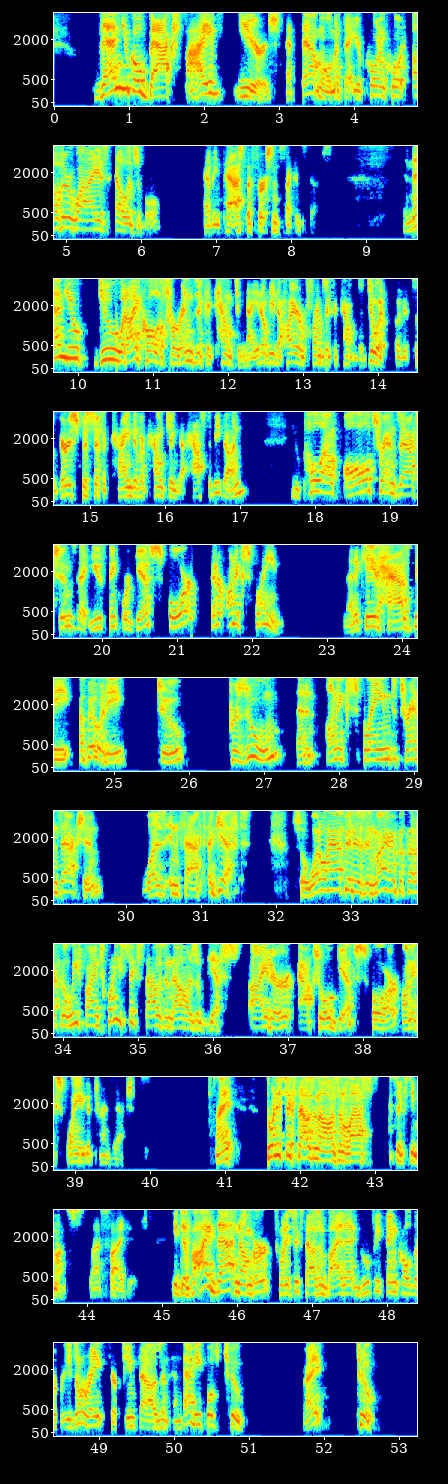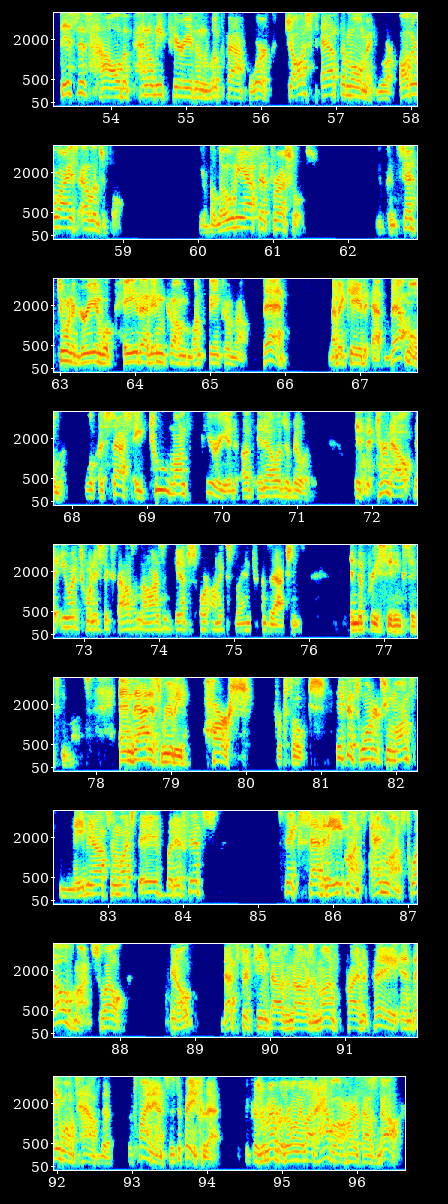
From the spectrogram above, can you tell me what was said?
Then you go back five years at that moment that you're quote unquote otherwise eligible, having passed the first and second steps. And then you do what I call a forensic accounting. Now, you don't need to hire a forensic accountant to do it, but it's a very specific kind of accounting that has to be done. You pull out all transactions that you think were gifts or that are unexplained. Medicaid has the ability to presume that an unexplained transaction was in fact a gift. So what'll happen is in my hypothetical, we find $26,000 of gifts, either actual gifts or unexplained transactions, right? $26,000 in the last 60 months, last five years. You divide that number, 26,000, by that goofy thing called the regional rate, 13,000, and that equals two, right? Two. This is how the penalty periods and look back work. Just at the moment, you are otherwise eligible. You're below the asset thresholds. You consent to and agree and will pay that income, monthly income amount. Then Medicaid at that moment will assess a two month period of ineligibility. If it turned out that you had $26,000 of gifts or unexplained transactions in the preceding 60 months. And that is really harsh for folks. If it's one or two months, maybe not so much, Dave, but if it's six, seven, eight months, 10 months, 12 months, well, you know, that's $15,000 a month private pay, and they won't have the, the finances to pay for that. Because remember, they're only allowed to have about $100,000,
